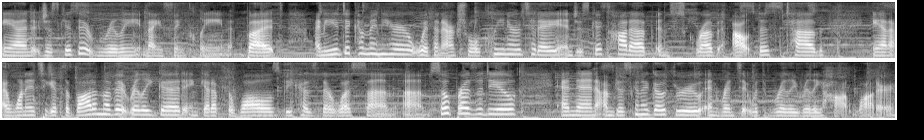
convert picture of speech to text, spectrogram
and just gets it really nice and clean. But I needed to come in here with an actual cleaner today and just get caught up and scrub out this tub and I wanted to get the bottom of it really good and get up the walls because there was some um, soap residue and then I'm just to go through and rinse it with really really hot water.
